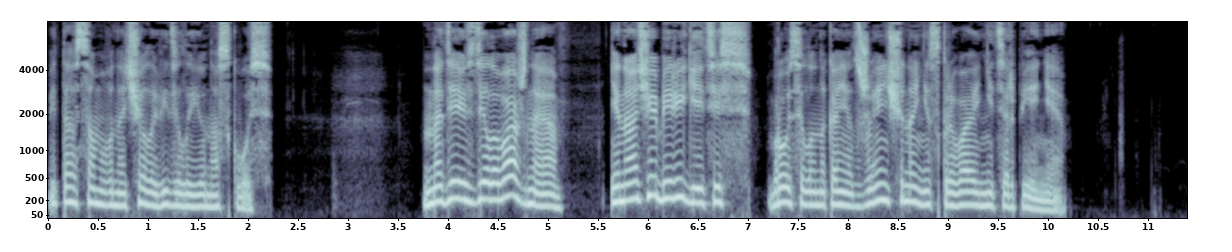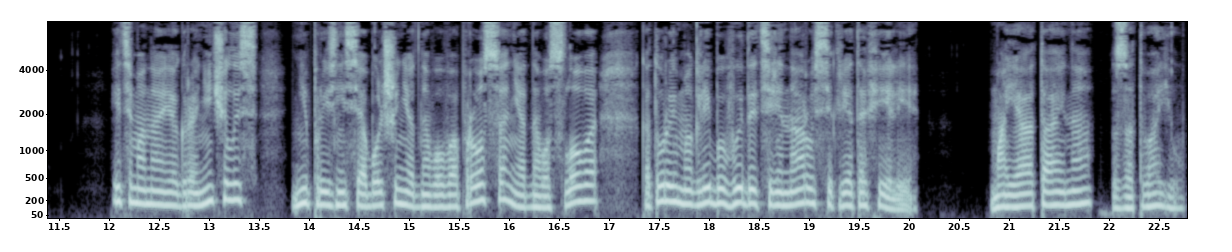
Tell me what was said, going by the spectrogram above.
ведь та с самого начала видела ее насквозь. «Надеюсь, дело важное, иначе берегитесь», бросила, наконец, женщина, не скрывая нетерпения. Этим она и ограничилась, не произнеся больше ни одного вопроса, ни одного слова, которые могли бы выдать Ренару секрет Офелии. «Моя тайна за твою».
